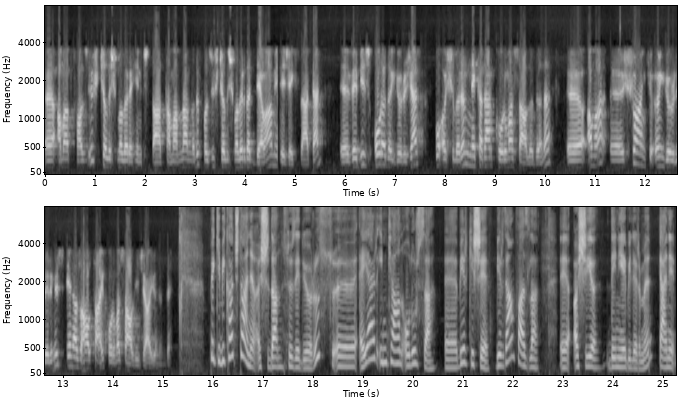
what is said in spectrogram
E, ama faz 3 çalışmaları henüz daha tamamlanmadı. Faz 3 çalışmaları da devam edecek zaten. Ve biz orada göreceğiz bu aşıların ne kadar koruma sağladığını. Ama e, şu anki öngörülerimiz en az 6 ay koruma sağlayacağı yönünde. Peki birkaç tane aşıdan söz ediyoruz. Ee, eğer imkan olursa e, bir kişi birden fazla e, aşıyı deneyebilir mi? Yani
